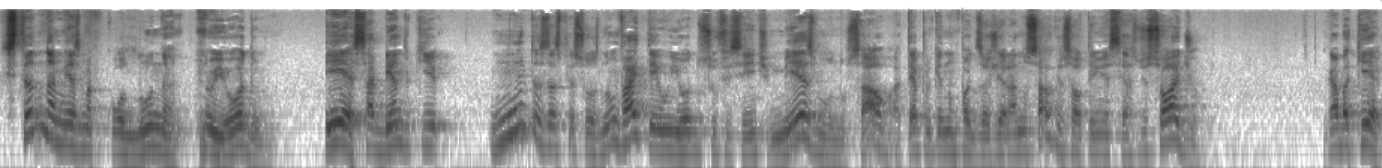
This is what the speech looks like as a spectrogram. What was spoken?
Estando na mesma coluna no iodo e sabendo que muitas das pessoas não vai ter o iodo suficiente mesmo no sal, até porque não pode exagerar no sal, que o sal tem um excesso de sódio. Acaba que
